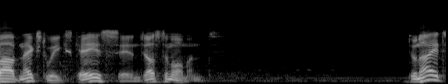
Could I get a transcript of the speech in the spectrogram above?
About next week's case in just a moment. Tonight,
